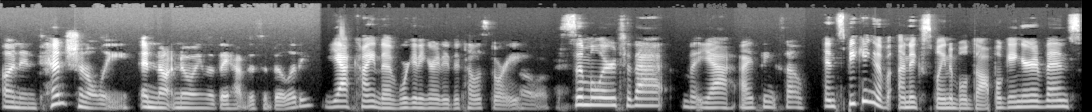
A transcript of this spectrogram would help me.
unintentionally and not knowing that they have this ability? Yeah, kind of. We're getting ready to tell a story. Oh, okay. Similar to that, but yeah, I think so. And speaking of unexplainable doppelganger events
